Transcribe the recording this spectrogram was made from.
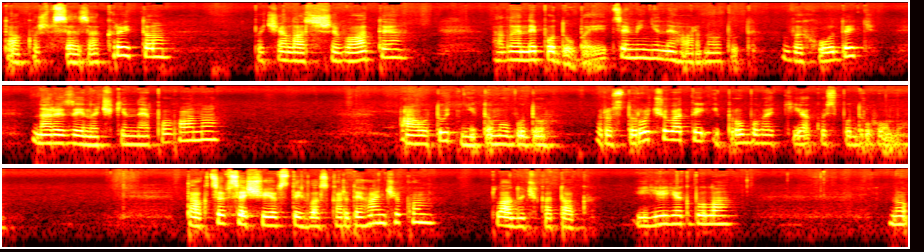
Також все закрито. Почала зшивати, але не подобається мені, негарно тут виходить. На резиночки непогано. А отут ні, тому буду розторочувати і пробувати якось по-другому. Так, це все, що я встигла з кардиганчиком. Планочка так і є, як була. Ну,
